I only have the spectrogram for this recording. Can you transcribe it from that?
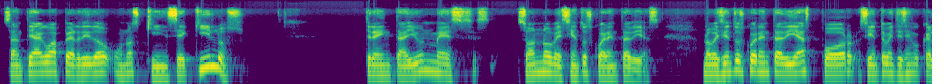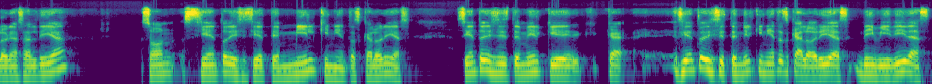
Santiago ha perdido unos 15 kilos. 31 meses son 940 días. 940 días por 125 calorías al día son 117.500 calorías. 117.500 calorías divididas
